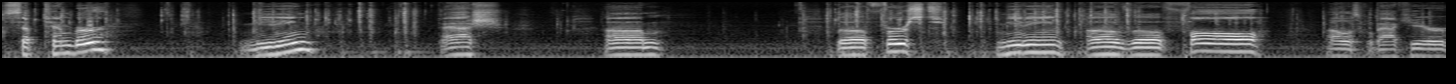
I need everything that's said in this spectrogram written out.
September meeting dash um, the first meeting of the fall uh, let's go back here.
